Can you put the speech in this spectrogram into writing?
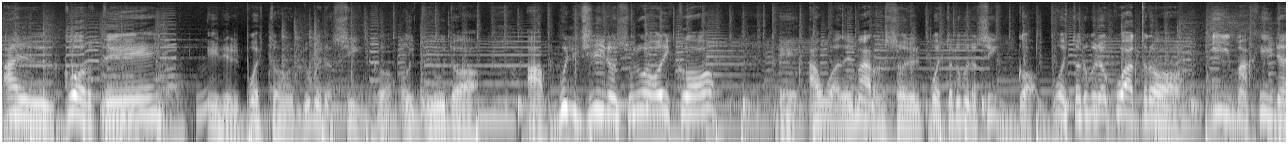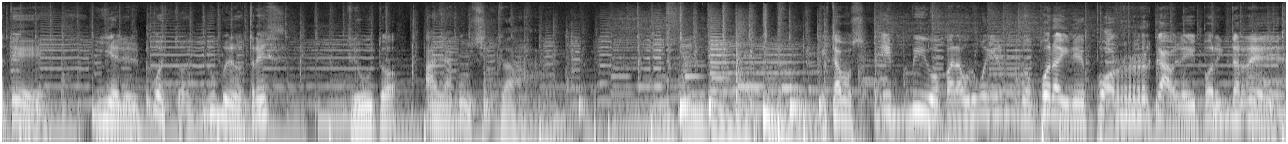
al corte en el puesto número 5. Hoy tributo a Willy Chilino en su nuevo disco. eh, Agua de Marzo en el puesto número 5. Puesto número 4. Imagínate. Y en el puesto número 3. Tributo a la música. Estamos en vivo para Uruguay y el mundo por aire, por cable y por internet.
